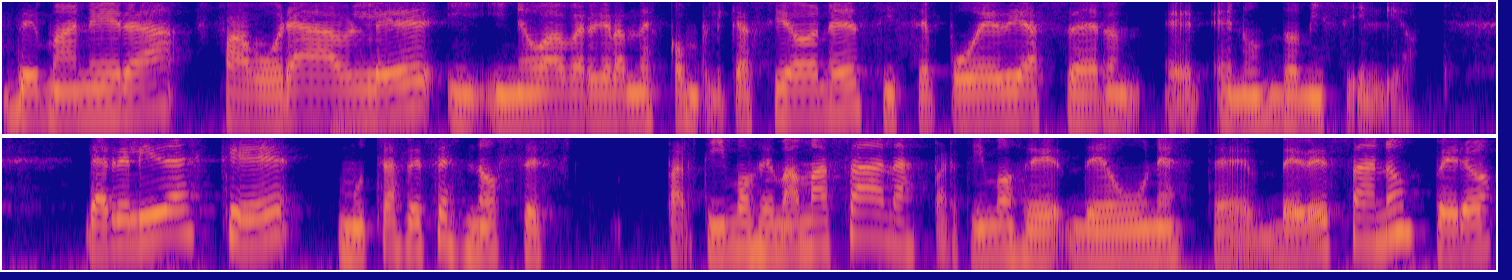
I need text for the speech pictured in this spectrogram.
de manera favorable y, no va a haber grandes complicaciones si se puede hacer en, un domicilio. La realidad es que muchas veces no se partimos de mamás sanas, partimos de, de un este, bebé sano, pero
